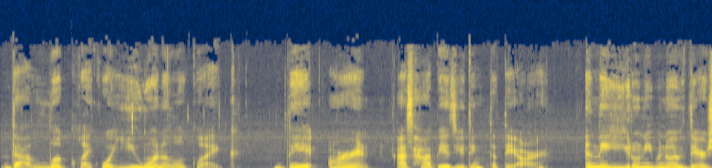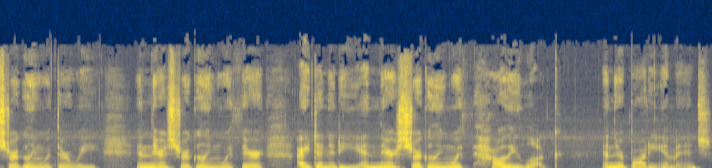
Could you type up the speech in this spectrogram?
that look like what you want to look like, they aren't as happy as you think that they are. And they you don't even know if they're struggling with their weight and they're struggling with their identity and they're struggling with how they look and their body image.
